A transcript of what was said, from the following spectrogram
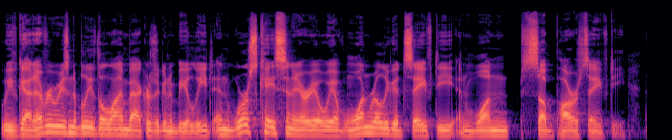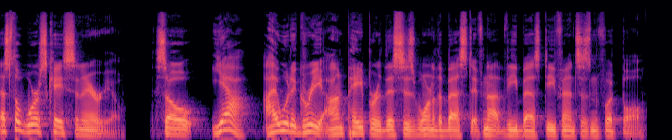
We've got every reason to believe the linebackers are going to be elite. And worst case scenario, we have one really good safety and one subpar safety. That's the worst case scenario. So, yeah, I would agree. On paper, this is one of the best, if not the best, defenses in football.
